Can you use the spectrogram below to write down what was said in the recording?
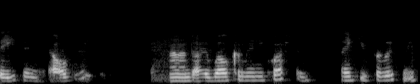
SAIT in Calgary. And I welcome any questions. Thank you for listening.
